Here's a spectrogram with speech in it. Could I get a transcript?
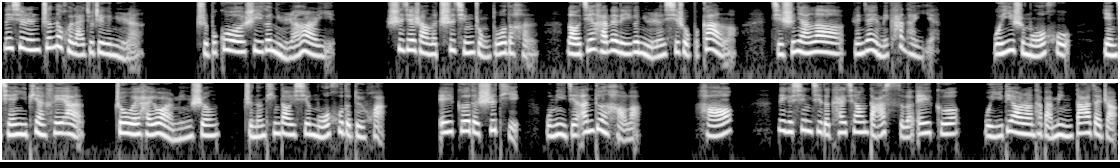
那些人真的会来救这个女人？只不过是一个女人而已。世界上的痴情种多得很，老金还为了一个女人洗手不干了。几十年了，人家也没看他一眼。我意识模糊，眼前一片黑暗，周围还有耳鸣声。只能听到一些模糊的对话。A 哥的尸体我们已经安顿好了。好，那个姓季的开枪打死了 A 哥，我一定要让他把命搭在这儿。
